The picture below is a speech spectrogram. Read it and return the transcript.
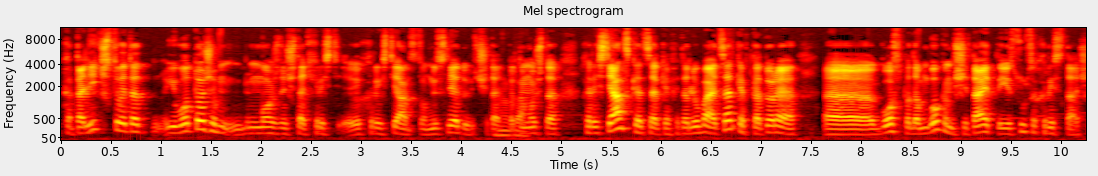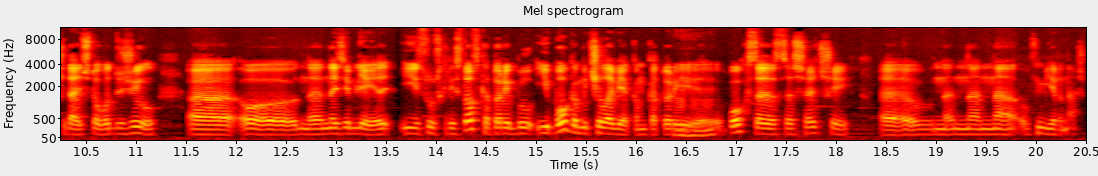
католичество это его тоже можно считать христи, христианством и следует считать, ну, потому да. что христианская церковь это любая церковь, которая э, Господом Богом считает Иисуса Христа, считает, что вот жил э, о, на, на земле Иисус Христос, который был и Богом, и человеком, который угу. Бог со, сошедший на, на, на, в мир наш.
